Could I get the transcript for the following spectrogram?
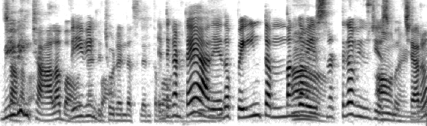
వీవింగ్ చాలా బాగుంది. చూడండి అసలు ఎంత ఎందుకంటే అదేదో పెయింట్ అందంగా. వేసినట్టుగా వ్యూ చేసుకొచ్చారు.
